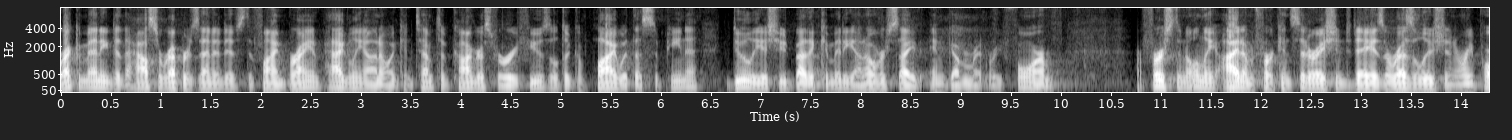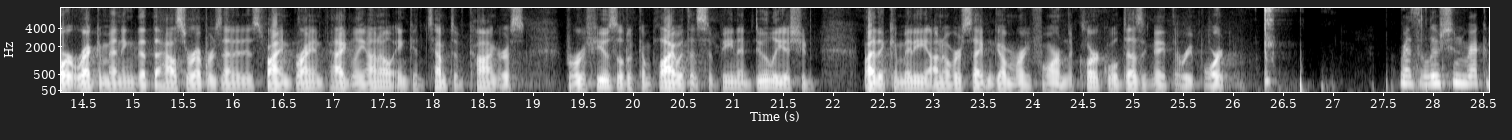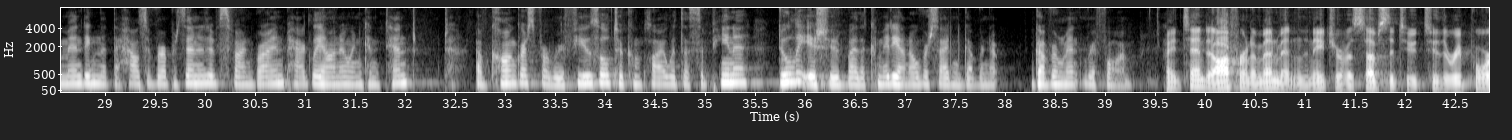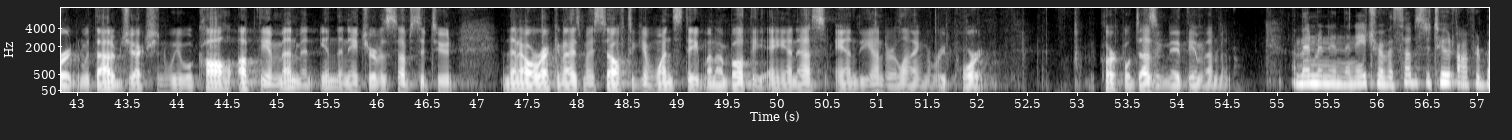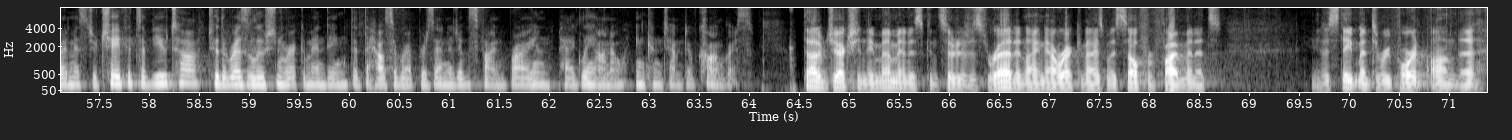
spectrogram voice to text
recommending to the House of Representatives to find Bryan Pagliano in contempt of Congress for refusal to comply with a subpoena duly issued by the Committee on Oversight and Government Reform. Our first and only item for consideration today is a resolution and report recommending that the House of Representatives find Bryan Pagliano in contempt of Congress for refusal to comply with a subpoena duly issued by the Committee on Oversight and Government Reform. The Clerk will designate the report. Resolution recommending that the House of Representatives find Bryan Pagliano in contempt of Congress for refusal to comply with a subpoena duly issued by the Committee on Oversight and Government Reform. I intend to offer an amendment in the nature of a substitute to the report, and without objection, we will call up the amendment in the nature of a substitute, and then I will recognize myself to give one statement on both the ANS and the underlying report. The Clerk will designate the amendment. Amendment in the nature of a substitute offered by Mr. Chaffetz of Utah to the resolution recommending that the House of Representatives find Bryan Pagliano in contempt of Congress. Without objection, the amendment is considered as read, and I now recognize myself for five minutes and a statement to report on the,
